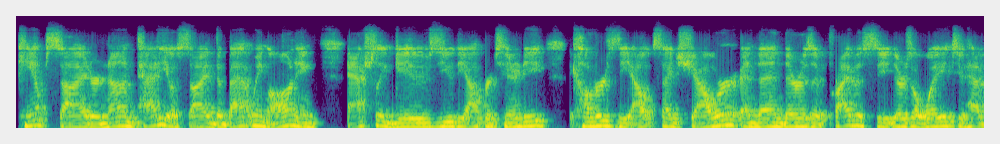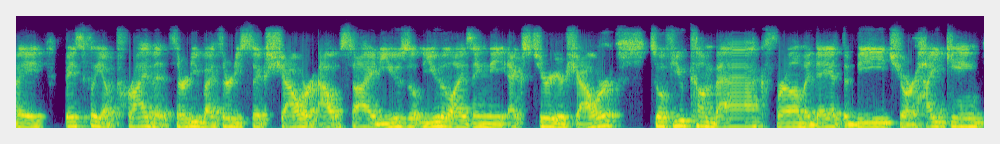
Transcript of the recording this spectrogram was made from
campsite or non-patio side, the batwing awning actually gives you the opportunity, covers the outside shower, and then there is a privacy. There's a way to have a basically a private 30 by 36 shower outside, use, utilizing the exterior shower. So if you come back from a day at the beach or hiking,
